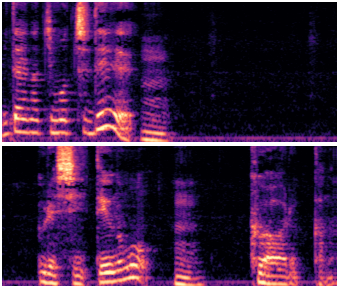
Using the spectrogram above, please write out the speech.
みたいな気持ちでうん。嬉しいっていうのもうん。加わるかな。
